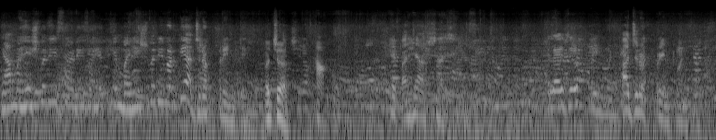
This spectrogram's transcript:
ह्या महेश्वरी साडीज आहेत हे महेश्वरीवरती अजरक प्रिंट आहे अच्छा. हा. हे पहा हे अशा आहे. त्याला अजरक प्रिंट म्हणतात. अजरक प्रिंट म्हणतात.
